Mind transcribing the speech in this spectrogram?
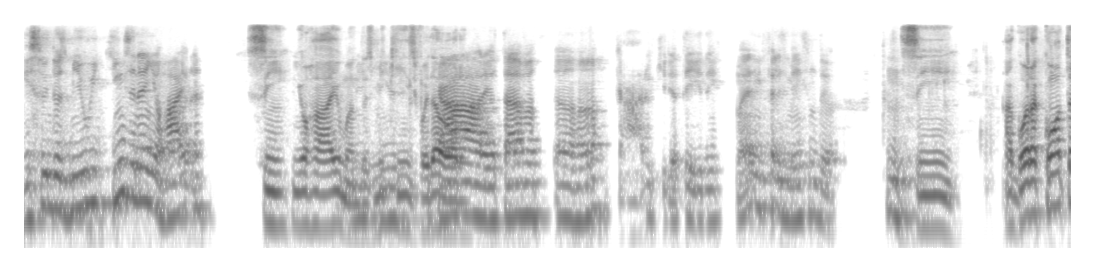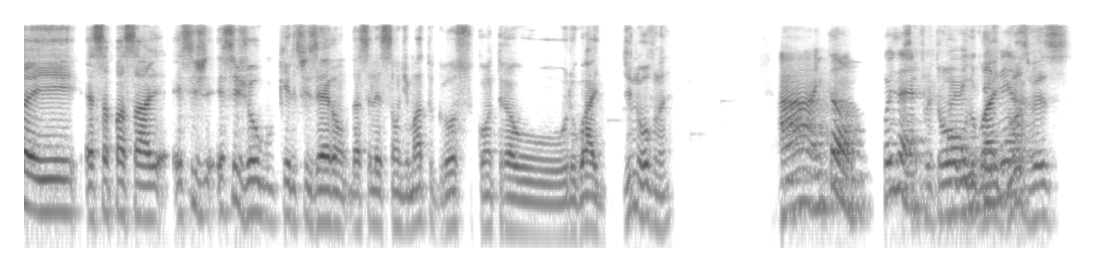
Isso em 2015, né, em Ohio, né? Sim, em Ohio, mano, 2015, foi da hora. Cara, eu tava. Aham, uhum. cara, eu queria ter ido, hein? Mas infelizmente não deu. Hum. Sim. Agora conta aí essa passagem, esse, esse jogo que eles fizeram da seleção de Mato Grosso contra o Uruguai, de novo, né? Ah, então, pois é. Você enfrentou o Uruguai duas a... vezes.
